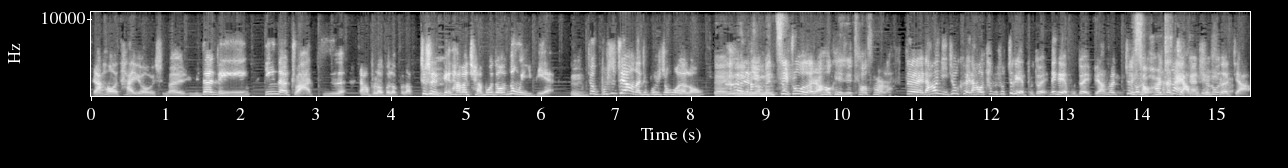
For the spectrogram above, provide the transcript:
然后它有什么鱼的鳞、鹰的爪子，然后不了不了不了，就是给他们全部都弄一遍。嗯，就不是这样的，就不是中国的龙。对，你们记住了，然后可以去挑刺儿了。对，然后你就可以，然后他们说这个也不对，那个也不对。比方说这个小孩的脚不是鹿的脚，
